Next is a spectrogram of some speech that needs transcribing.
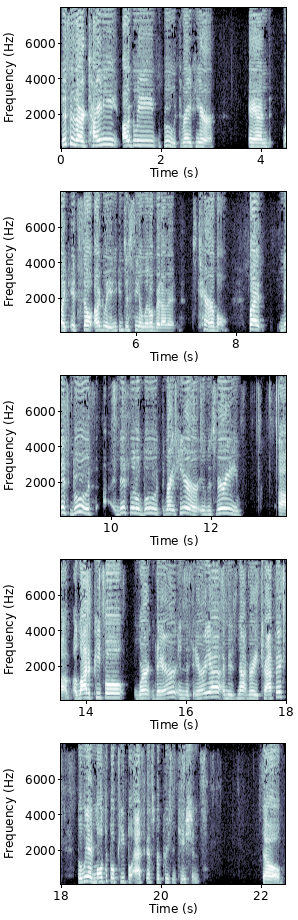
This is our tiny, ugly booth right here. And like, it's so ugly. You can just see a little bit of it. It's terrible. But this booth, this little booth right here, it was very, um, a lot of people weren't there in this area. I mean, it's not very trafficked, but we had multiple people ask us for presentations. So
